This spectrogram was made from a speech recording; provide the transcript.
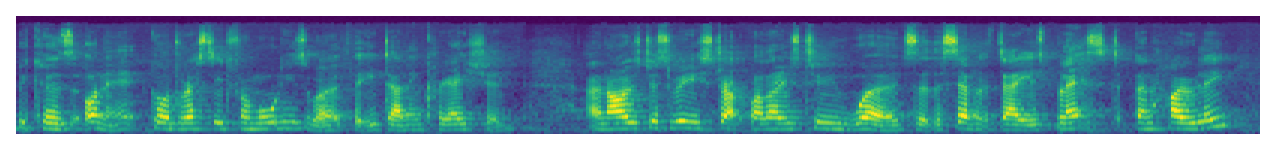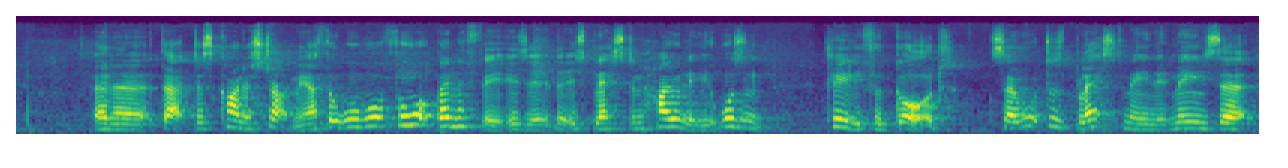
because on it God rested from all his work that he'd done in creation. And I was just really struck by those two words that the seventh day is blessed and holy. And uh, that just kind of struck me. I thought, well, what, for what benefit is it that it's blessed and holy? It wasn't clearly for God. So, what does blessed mean? It means that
